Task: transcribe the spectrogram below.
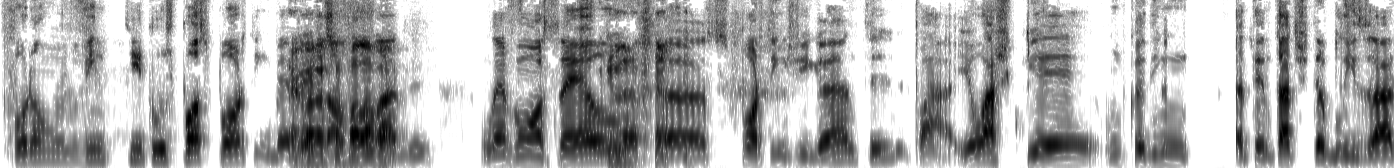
foram 20 títulos para o Sporting. Bebés Agora de só fala Alvalade levam ao céu, uh, Sporting gigante. Pá, eu acho que é um bocadinho a tentar destabilizar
